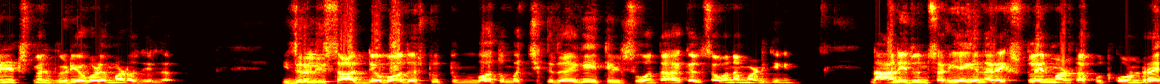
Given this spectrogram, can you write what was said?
ಮಿನಿಟ್ಸ್ ಮೇಲೆ ವಿಡಿಯೋಗಳೇ ಮಾಡೋದಿಲ್ಲ. ಇದರಲ್ಲಿ ಸಾಧ್ಯವಾದಷ್ಟು ತುಂಬಾ ತುಂಬಾ ಚಿಕ್ಕದಾಗಿ ತಿಳಿಸುವಂತಹ ಕೆಲಸವನ್ನ ಮಾಡಿದ್ದೀನಿ. ನಾನು ಇದನ್ನ ಸರಿಯಾಗಿ ಏನಾರು ಎಕ್ಸ್ಪ್ಲೈನ್ ಮಾಡ್ತಾ ಕೂತ್ಕೊಂಡ್ರೆ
